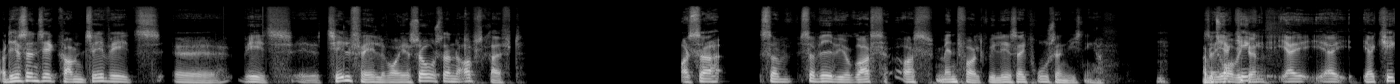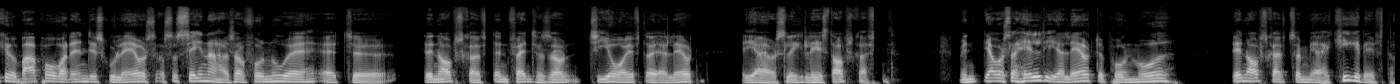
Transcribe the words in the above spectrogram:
Og det er sådan set kommet til ved et, øh, ved et øh, tilfælde, hvor jeg så sådan en opskrift. Og så, så, så ved vi jo godt, os mandfolk, vi læser ikke brugsanvisninger. Vi så tror, jeg, vi kig, kan. jeg, jeg, jeg kiggede jo bare på, hvordan det skulle laves, og så senere har jeg så fundet ud af, at øh, den opskrift, den fandt jeg så 10 år efter, jeg lavede den. Jeg har jo slet ikke læst opskriften. Men jeg var så heldig, at jeg lavede det på en måde. Den opskrift, som jeg havde kigget efter,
